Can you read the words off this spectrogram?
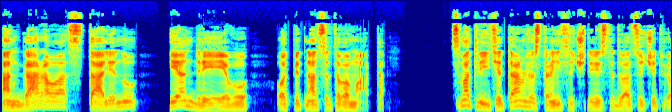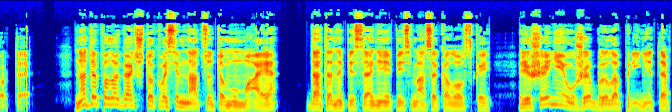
Ангарова Сталину и Андрееву от 15 марта. Смотрите, там же страница 424. Надо полагать, что к 18 мая, дата написания письма Соколовской, решение уже было принято.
